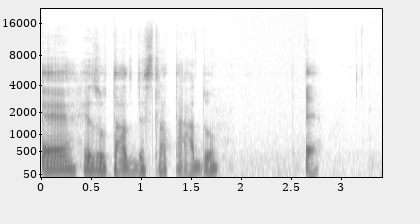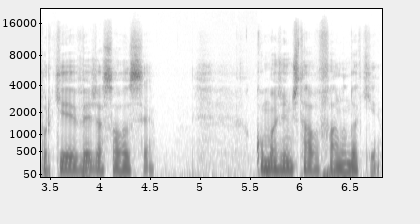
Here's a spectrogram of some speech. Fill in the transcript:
é resultado desse tratado. É. Porque veja só você. Como a gente estava falando aqui.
